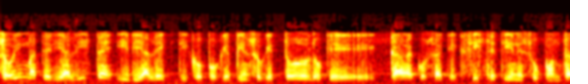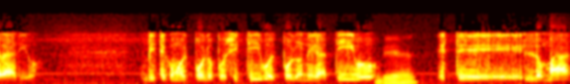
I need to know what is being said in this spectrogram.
soy materialista y dialéctico porque pienso que todo lo que cada cosa que existe tiene su contrario. Viste como el polo positivo el polo negativo. Este lo más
